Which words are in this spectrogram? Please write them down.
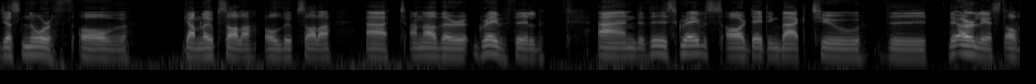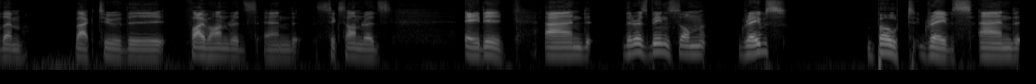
just north of Gamla Uppsala, Old Uppsala, at another grave field and these graves are dating back to the the earliest of them, back to the 500s and 600s AD. And there has been some graves, boat graves, and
